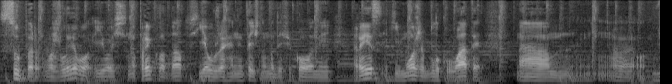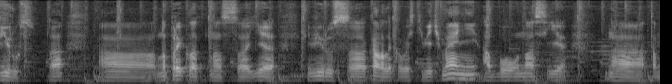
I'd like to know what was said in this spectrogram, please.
супер важливо. І ось, наприклад, да, є вже генетично модифікований рис, який може блокувати е, е, вірус. Да? А, Наприклад, у нас є вірус е, карликовості в ячмені, або у нас є на там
